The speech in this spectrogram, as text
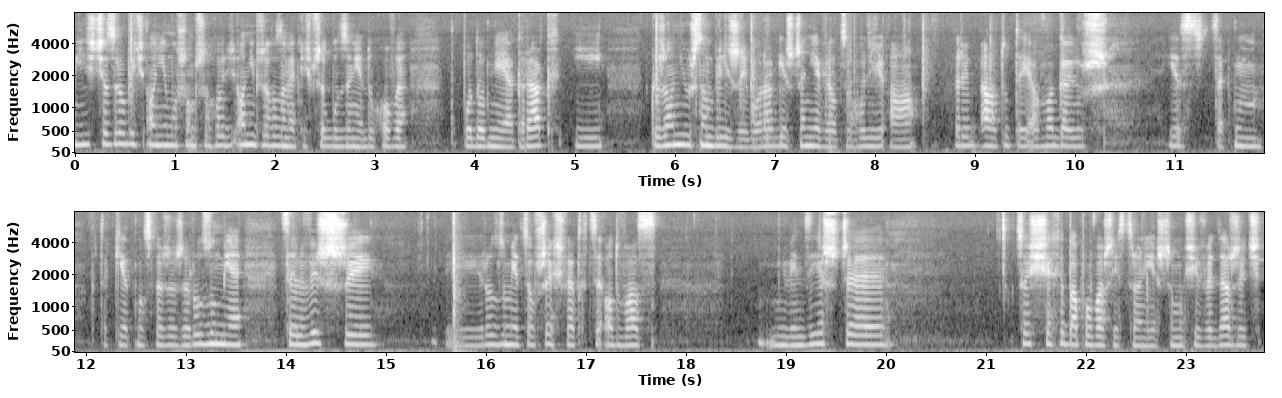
mieliście zrobić. Oni muszą przechodzić, oni przechodzą jakieś przebudzenie duchowe, podobnie jak rak i że oni już są bliżej, bo rak jeszcze nie wie o co chodzi, a, ryb, a tutaj awaga już jest w, takim, w takiej atmosferze, że rozumie cel wyższy, rozumie co wszechświat chce od was, więc jeszcze coś się chyba po waszej stronie jeszcze musi wydarzyć,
